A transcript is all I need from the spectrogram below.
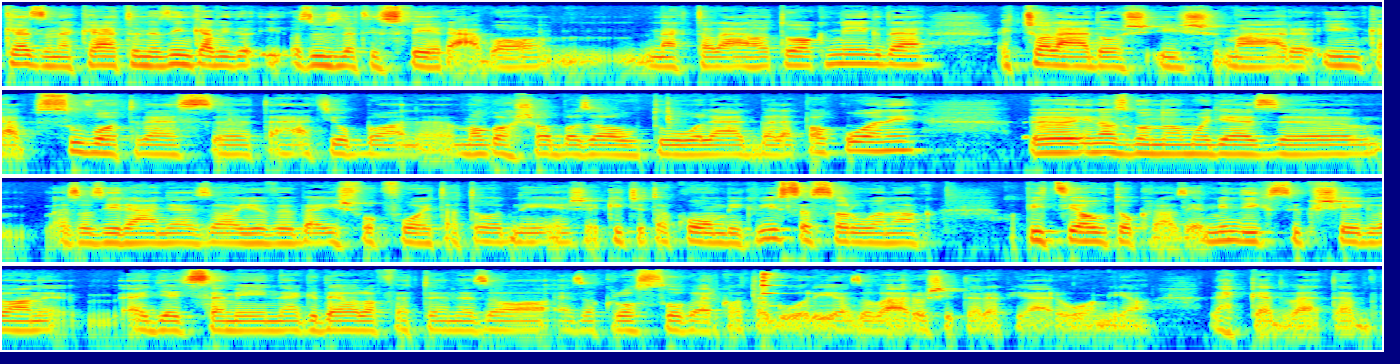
kezdenek eltűnni, az inkább az üzleti szférába megtalálhatóak még, de egy családos is már inkább szuvot vesz, tehát jobban magasabb az autó, lehet belepakolni. Én azt gondolom, hogy ez, ez az irány ez a jövőbe is fog folytatódni, és egy kicsit a kombik visszaszorulnak, a pici autókra azért mindig szükség van egy-egy személynek, de alapvetően ez a, ez a crossover kategória, az a városi terepjáró, ami a legkedveltebb.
